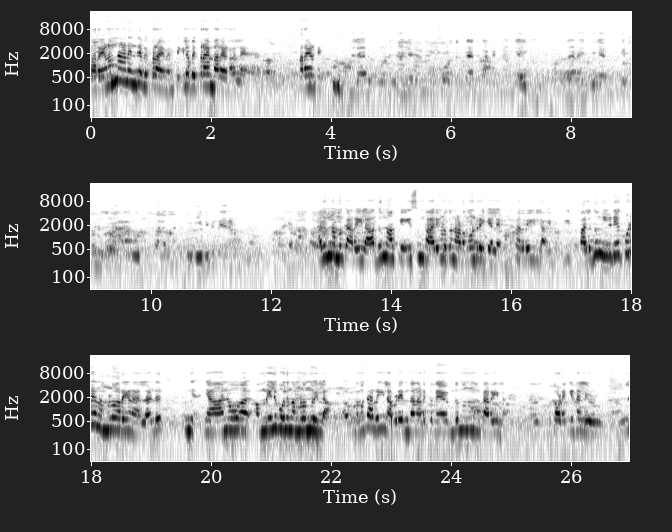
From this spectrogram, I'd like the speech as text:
പറയണം എന്നാണ് എന്റെ അഭിപ്രായം. എന്തെങ്കിലും അഭിപ്രായം പറയണം അല്ലേ? പറയട്ടെ. അതും നമുക്കറിയില്ല. അതും ആ കേസും കാര്യങ്ങളൊക്കെ നടന്നുകൊണ്ടിരിക്കുകയല്ലേ നമുക്കറിയില്ല. പലതും മീഡിയ കൂടെ നമ്മൾ പറയണേ. അല്ലാണ്ട് ഞാനോ അമ്മയിൽ പോലും നമ്മളൊന്നും ഇല്ല. നമുക്കറിയില്ല അവിടെ എന്താ നടക്കുന്നത് എന്തെന്നൊന്നും നമുക്കറിയില്ല. ഇപ്പൊ തുടങ്ങിയതല്ലേ ഉള്ളൂ. അല്ല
